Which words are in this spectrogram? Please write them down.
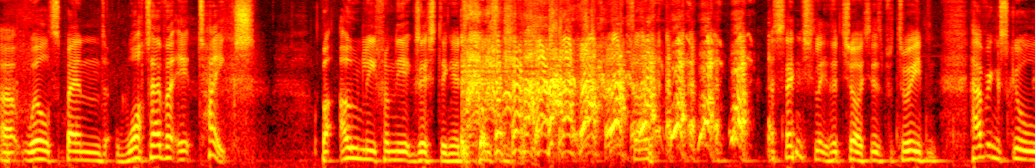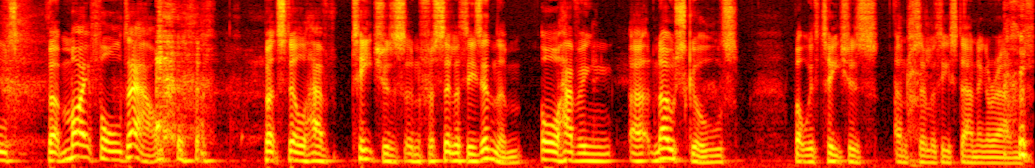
uh, will spend whatever it takes, but only from the existing education. so essentially, the choice is between having schools that might fall down. But still have teachers and facilities in them, or having uh, no schools, but with teachers and facilities standing around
